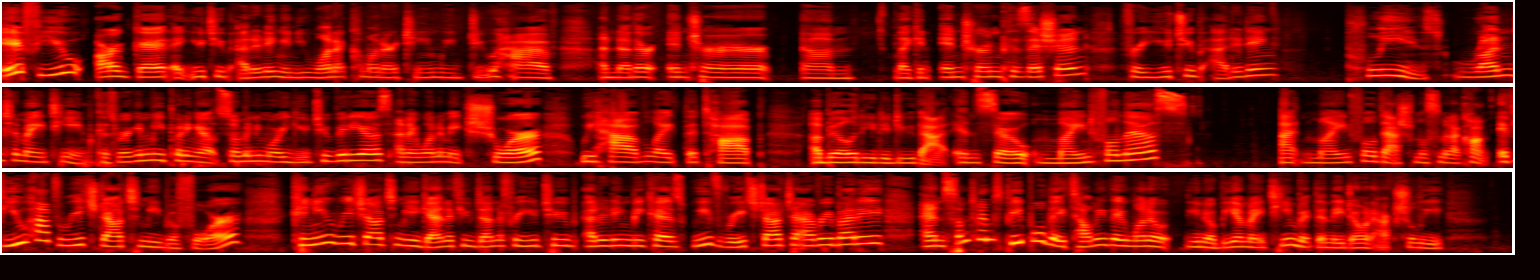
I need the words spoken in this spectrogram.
If you are good at YouTube editing and you want to come on our team, we do have another intern, um, like an intern position for YouTube editing please run to my team because we're going to be putting out so many more YouTube videos and I want to make sure we have like the top ability to do that. And so, mindfulness at mindful-muslimah.com. If you have reached out to me before, can you reach out to me again if you've done it for YouTube editing because we've reached out to everybody and sometimes people they tell me they want to, you know, be on my team but then they don't actually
